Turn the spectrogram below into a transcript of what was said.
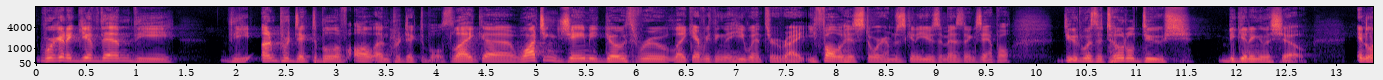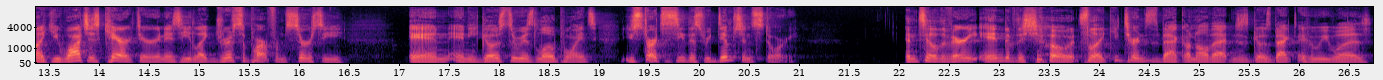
we're going to give them the, the unpredictable of all unpredictables. Like uh, watching Jaime go through like everything that he went through, right? You follow his story. I'm just going to use him as an example. Dude was a total douche beginning of the show. And like you watch his character and as he like drifts apart from Cersei and and he goes through his low points, you start to see this redemption story. Until the very end of the show, it's like he turns his back on all that and just goes back to who he was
